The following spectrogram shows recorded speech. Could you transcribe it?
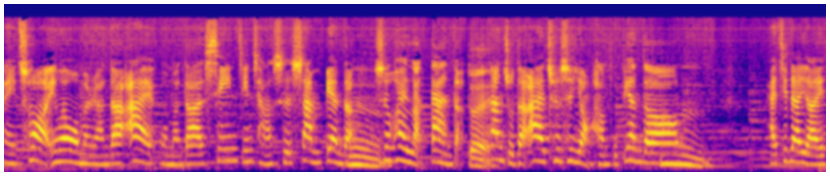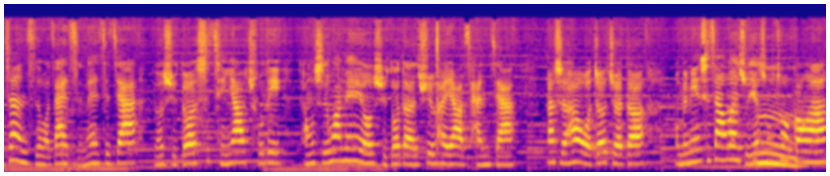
没错，因为我们人的爱，我们的心经常是善变的，是会冷淡的。对，但主的爱却是永恒不变的哦。嗯，还记得有一阵子我在姊妹之家，有许多事情要处理，同时外面又有许多的聚会要参加。那时候我就觉得，我明明是在为主耶稣做工啊，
